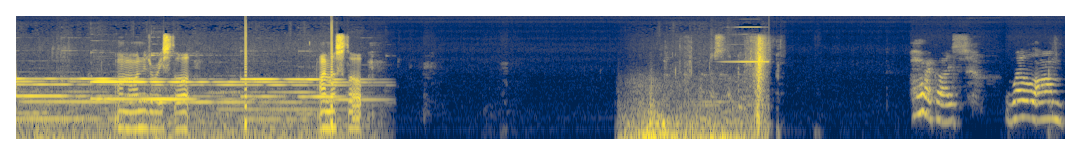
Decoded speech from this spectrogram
Oh no, I need to restart. I messed up. Alright guys. Well, um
